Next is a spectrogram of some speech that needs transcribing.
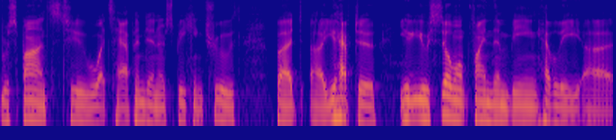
response to what's happened and are speaking truth. But uh, you have to, you, you still won't find them being heavily uh,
